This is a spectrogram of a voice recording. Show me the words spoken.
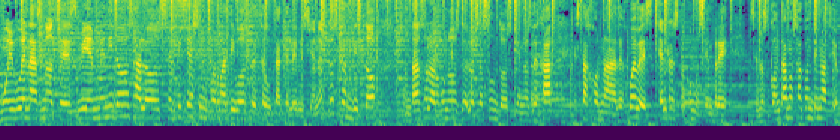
Muy buenas noches, bienvenidos a los servicios informativos de Ceuta Televisión. Estos que han visto son tan solo algunos de los asuntos que nos deja esta jornada de jueves. El resto, como siempre, se los contamos a continuación.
